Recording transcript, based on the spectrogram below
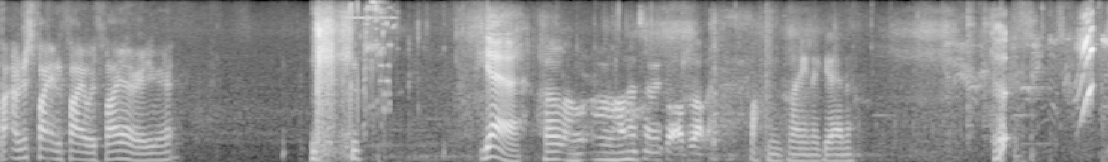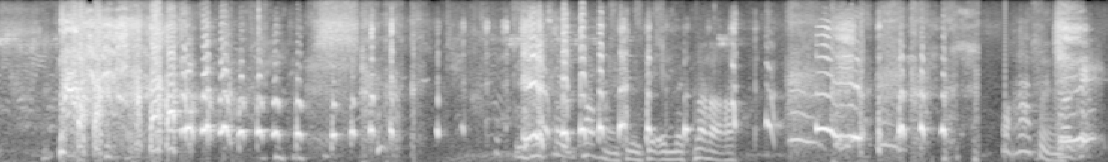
I'm just fighting fire with fire, really, mate. Yeah. Hello. Oh, that's how we got to block the fucking plane again. Did you take cover to get in the car? what happened? You'll get,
